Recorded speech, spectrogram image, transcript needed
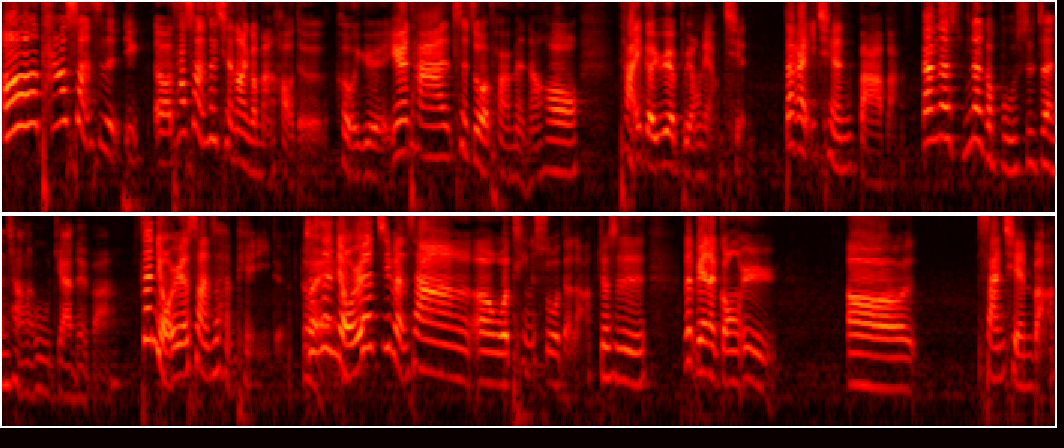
哦，他算是一呃，他算是签到一个蛮好的合约，因为他是住 apartment，然后他一个月不用两千。大概一千八吧，但那那个不是正常的物价，对吧？在纽约算是很便宜的，就是纽约基本上，呃，我听说的啦，就是那边的公寓，呃，三千吧，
